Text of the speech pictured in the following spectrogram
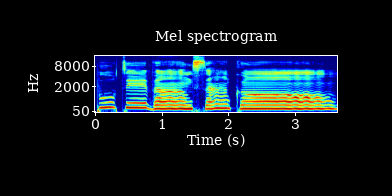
pour tes 25 ans.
